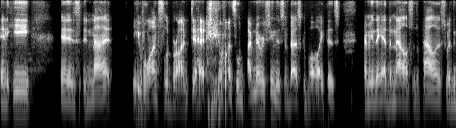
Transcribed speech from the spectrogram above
and he is not, he wants LeBron dead. He wants. I've never seen this in basketball like this. I mean, they had the Malice in the Palace where the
